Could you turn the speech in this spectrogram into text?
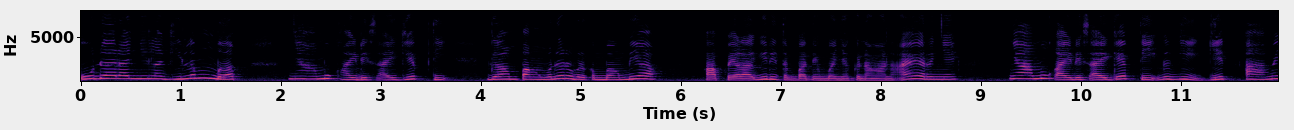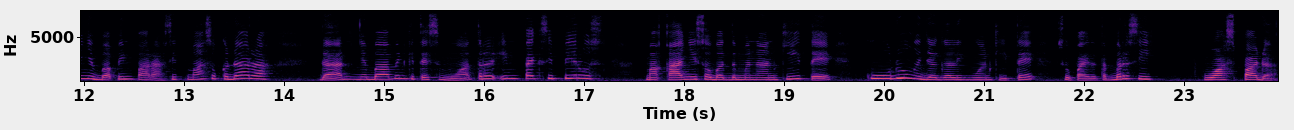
udaranya lagi lembab, nyamuk Aedes aegypti gampang bener berkembang biak. Apalagi di tempat yang banyak genangan airnya. Nyamuk Aedes aegypti ngegigit, ame nyebabin parasit masuk ke darah dan nyebabin kita semua terinfeksi virus. Makanya sobat demenan kita kudu ngejaga lingkungan kita supaya tetap bersih. Waspada,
